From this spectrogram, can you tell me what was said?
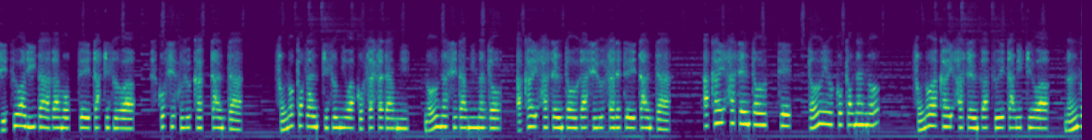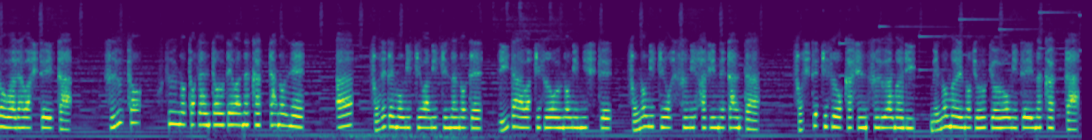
実はリーダーが持っていた地図は、少し古かったんだ。その登山地図には小笹谷、能なし谷など、赤い破線道が記されていたんだ。赤い破線道って、どういうことなの？その赤い破線がついた道は、南路を表していた。すると、普通の登山道ではなかったのね。ああ、それでも道は道なので、リーダーは地図を鵜呑みにして、その道を進み始めたんだ。そして地図を過信するあまり、目の前の状況を見ていなかった。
